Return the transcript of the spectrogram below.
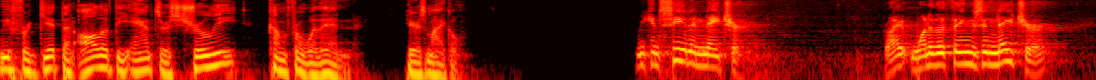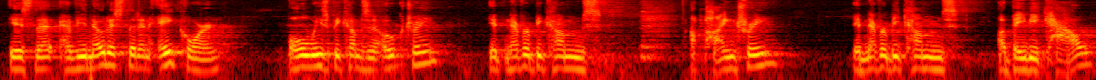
we forget that all of the answers truly come from within. Here's Michael. We can see it in nature, right? One of the things in nature is that have you noticed that an acorn always becomes an oak tree? It never becomes a pine tree. It never becomes a baby cow.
